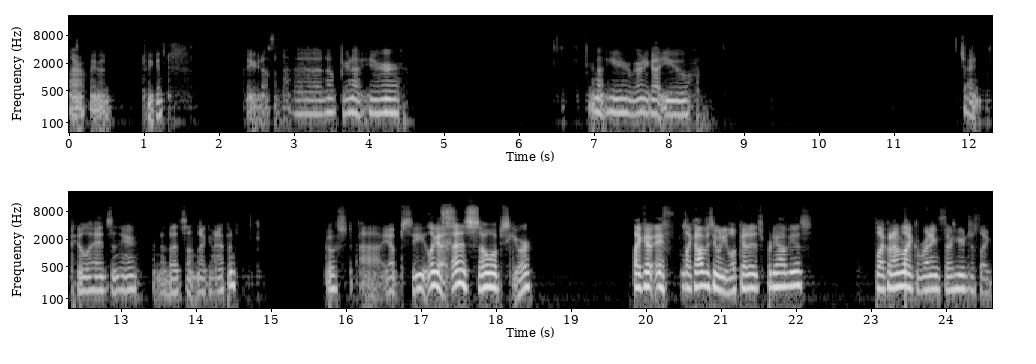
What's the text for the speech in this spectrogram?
I don't know, maybe tweak it. Oh, you're nothing. Uh, nope, you're not here. You're not here. We already got you. Giant pill heads in here. I know that's something that can happen. Ghost. Ah, uh, yep. See, look at that. That is so obscure. Like, if, like, obviously when you look at it, it's pretty obvious. But, like, when I'm, like, running through here, just like,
